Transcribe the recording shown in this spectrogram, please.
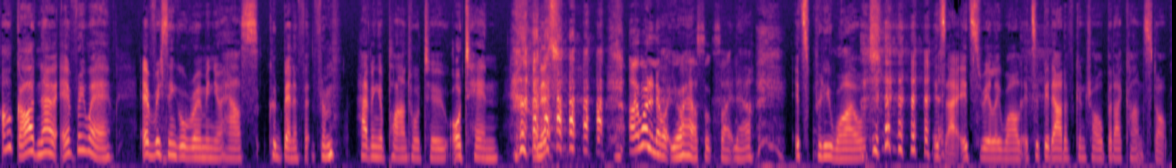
Oh God, no! Everywhere every single room in your house could benefit from having a plant or two or ten in it. I want to know what your house looks like now. It's pretty wild. it's uh, it's really wild. It's a bit out of control, but I can't stop.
